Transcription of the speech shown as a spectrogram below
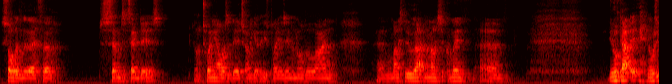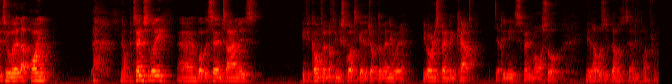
solidly there for seven to ten days, you know, twenty hours a day trying to get these players in and over the line, and um, we managed to do that and managed to come in. Um, you look at it, you know, was it too late at that point? You know, potentially, um, but at the same time is if you're confident enough in your squad to get the job done anyway, you're already spending cap. Yeah. Do you need to spend more? So, yeah, that was that was a turning point for us.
